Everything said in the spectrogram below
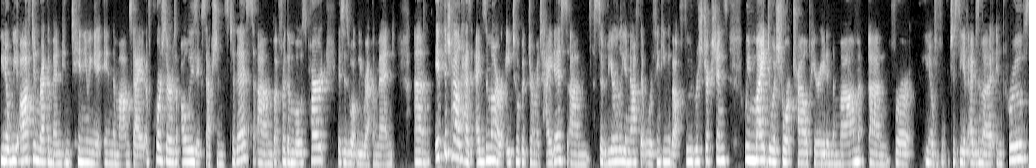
you know, we often recommend continuing it in the mom's diet. Of course, there's always exceptions to this, um, but for the most part, this is what we recommend. Um, if the child has eczema or atopic dermatitis um, severely enough that we're thinking about food restrictions, we might do a short trial period in the mom um, for you know to see if eczema improves,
